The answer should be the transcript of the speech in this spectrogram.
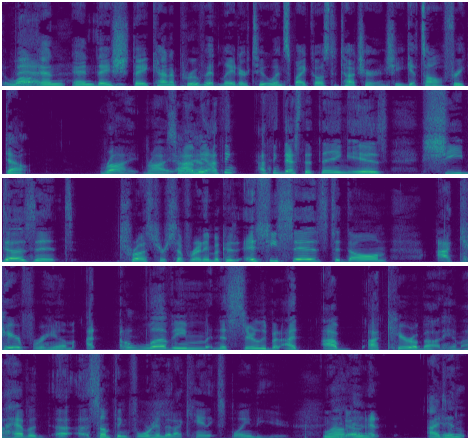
Well, that- and and they sh- they kind of prove it later too when Spike goes to touch her and she gets all freaked out. Right, right. So, I mean. I think I think that's the thing is she doesn't trust herself around him because as she says to Dawn, I care for him. I, I don't love him necessarily, but I I I care about him. I have a, a, something for him that I can't explain to you. Well, You know, and, and- I didn't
